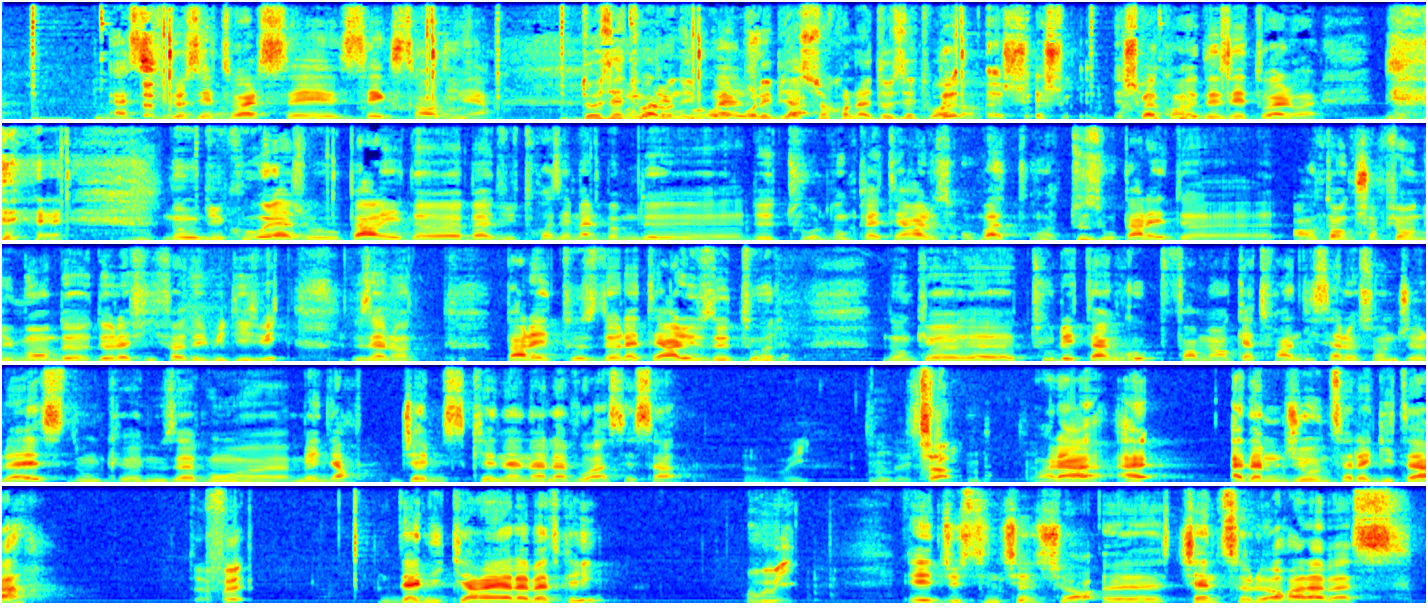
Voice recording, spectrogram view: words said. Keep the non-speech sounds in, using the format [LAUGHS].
ah, si, deux étoiles, c'est, c'est extraordinaire. Deux étoiles, on, est, coup, on est- ouais, on je est bien par- sûr qu'on a deux étoiles. hein. Je, je- je crois qu'on a deux étoiles, ouais. [LAUGHS] donc du coup, voilà, je vais vous parler de, bah, du troisième album de, de Tool, donc Lateralus. On va, on va tous vous parler de, en tant que champion du monde de la FIFA 2018. Nous allons parler tous de Lateralus de Tool. Donc euh, Tool est un groupe formé en 90 à Los Angeles. Donc euh, nous avons euh, Maynard James Kennan à la voix, c'est ça? Oui. Ça, Voilà. A- Adam Jones à la guitare, tout à fait. Danny Carey à la batterie Oui, et Justin Chancellor, euh, Chancellor à la basse.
